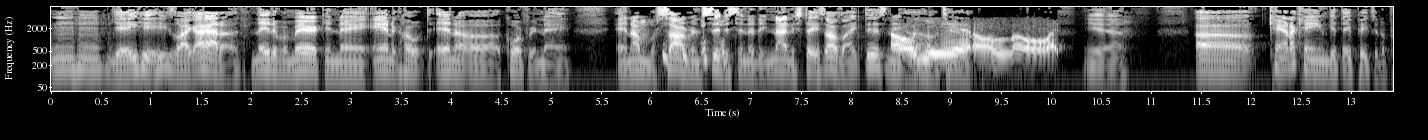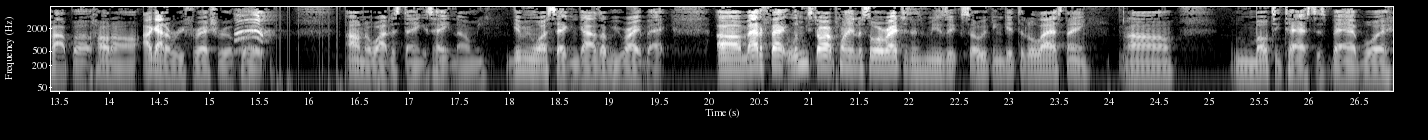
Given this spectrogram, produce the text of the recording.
Mm-hmm. Yeah, he, he's like, I got a Native American name and a and a uh, corporate name, and I'm a sovereign citizen of the United States. I was like, this nigga. Oh yeah. Oh lord. Yeah. Uh, Karen, I can't even get that picture to pop up. Hold on, I gotta refresh real quick. I don't know why this thing is hating on me. Give me one second, guys. I'll be right back. Uh, matter of fact, let me start playing the Sword Ratchetness music so we can get to the last thing. Um, we multitask this bad boy.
